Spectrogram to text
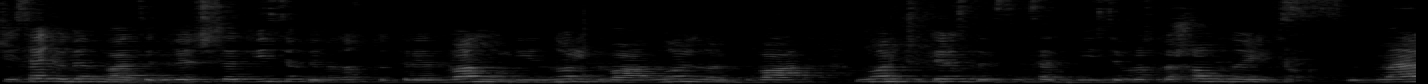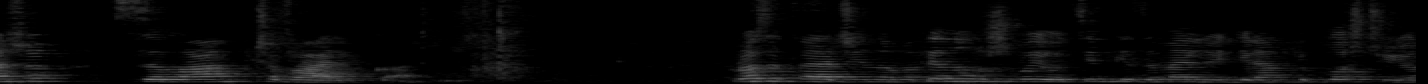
61 21 68 93 20 02 002 0488, розташованої в межах села Чаварівка. Про затвердження нормативно-грошової оцінки земельної ділянки площею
